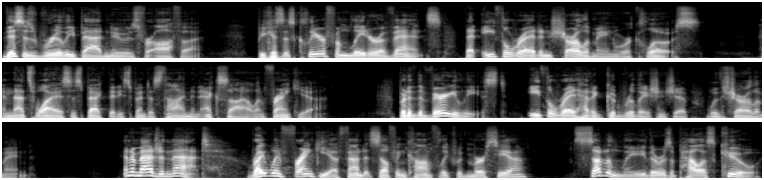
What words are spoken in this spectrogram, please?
This is really bad news for Offa, because it's clear from later events that Aethelred and Charlemagne were close and that's why I suspect that he spent his time in exile in Francia. But at the very least, Ethelred had a good relationship with Charlemagne. And imagine that. Right when Francia found itself in conflict with Mercia, suddenly there was a palace coup,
